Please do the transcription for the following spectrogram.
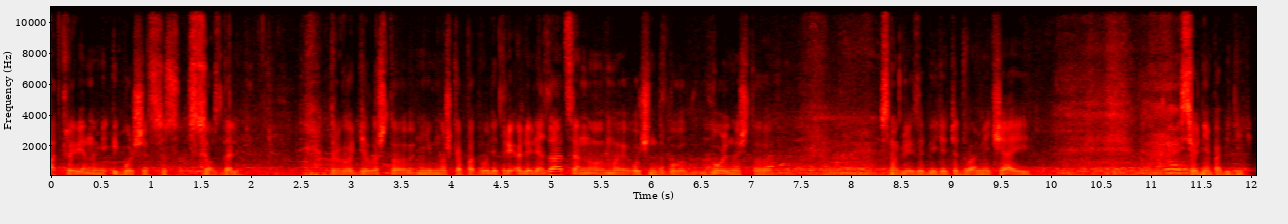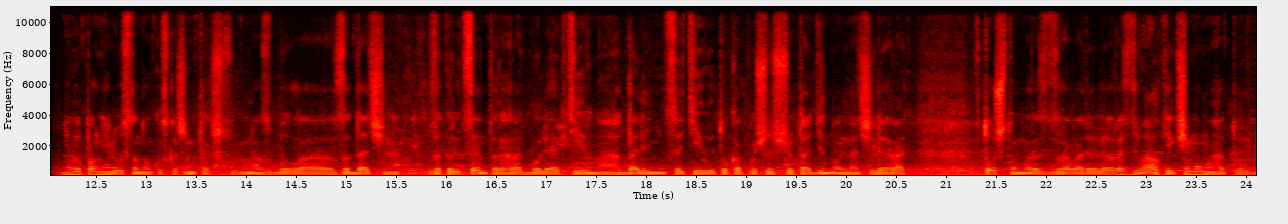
откровенными и больше создали. Другое дело, что немножко подводит реализация, но мы очень довольны, что смогли забить эти два мяча и сегодня победить. Не выполнили установку, скажем так. Что у нас была задача закрыть центр, играть более активно. Отдали инициативы, только после счета 1-0 начали играть в то, что мы разговаривали в раздевалке и к чему мы готовились.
